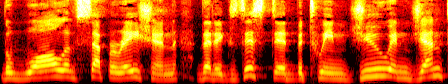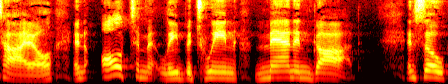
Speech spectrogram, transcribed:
the wall of separation that existed between Jew and Gentile and ultimately between man and God. And so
